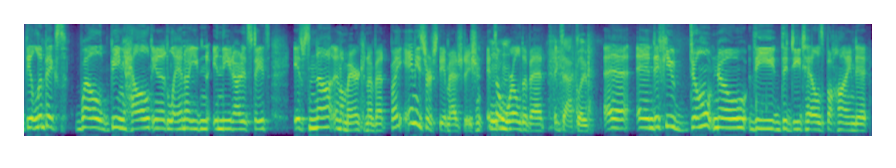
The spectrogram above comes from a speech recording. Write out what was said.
the Olympics, well, being held in Atlanta in, the United States, it's not an American event by any stretch of the imagination. It's mm-hmm. a world event. Exactly. Uh, and if you don't know the the details behind it,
